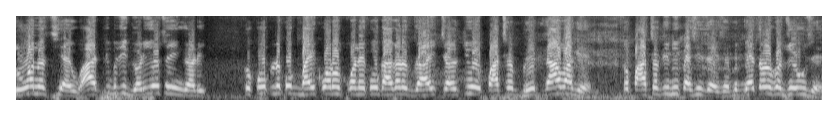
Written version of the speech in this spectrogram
જોવા નથી આવ્યું. આટલી બધી ગળીઓ છે અહીં ગાડી તો કોઈક ને કોઈક બાઇક વાળો પડે કોઈક આગળ ગાડી ચાલતી હોય, પાછળ બ્રેક ના વાગે, તો પાછળથી બી પેસી જાય છે. બે ત્રણ વખત જોયું છે.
